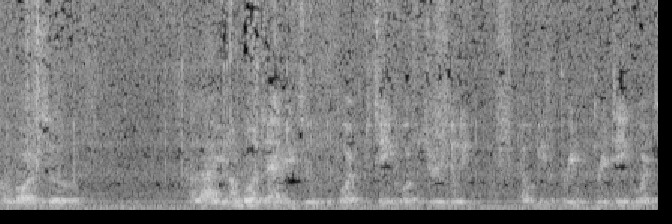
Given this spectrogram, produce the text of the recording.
I'm going to allow you, I'm going to have you to report to teen court for jury duty. That will be for three, three teen courts.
